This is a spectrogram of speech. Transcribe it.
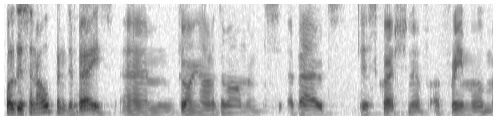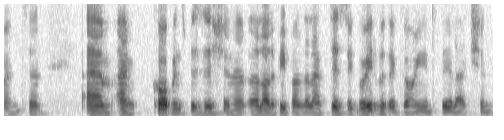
Well, there's an open debate um, going on at the moment about this question of, of free movement, and um, and Corbyn's position. A lot of people on the left disagreed with it going into the election.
